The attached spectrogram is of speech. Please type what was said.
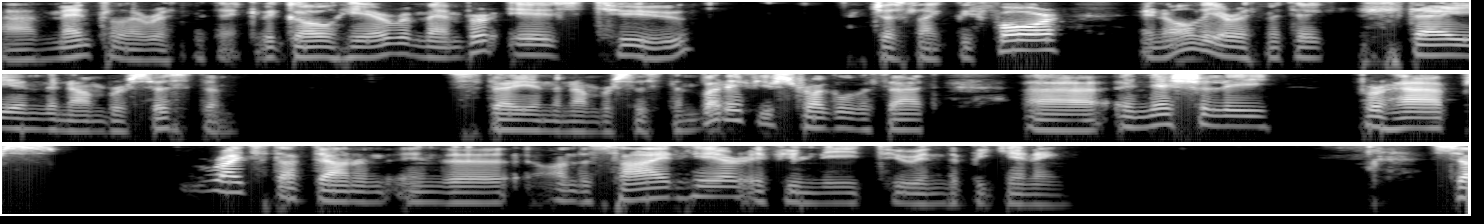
uh, mental arithmetic. The goal here, remember, is to, just like before, in all the arithmetic, stay in the number system. Stay in the number system. But if you struggle with that, uh, initially, perhaps write stuff down in, in the on the side here if you need to in the beginning. So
